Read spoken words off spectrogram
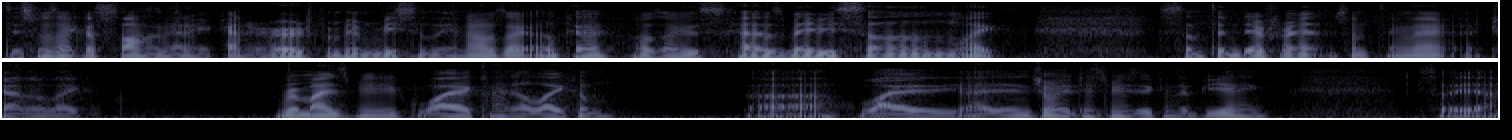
this was like a song that I kind of heard from him recently, and I was like, okay, I was like, this has maybe some like something different, something that kind of like reminds me why I kind of like him, uh, why I enjoyed his music in the beginning. So yeah,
